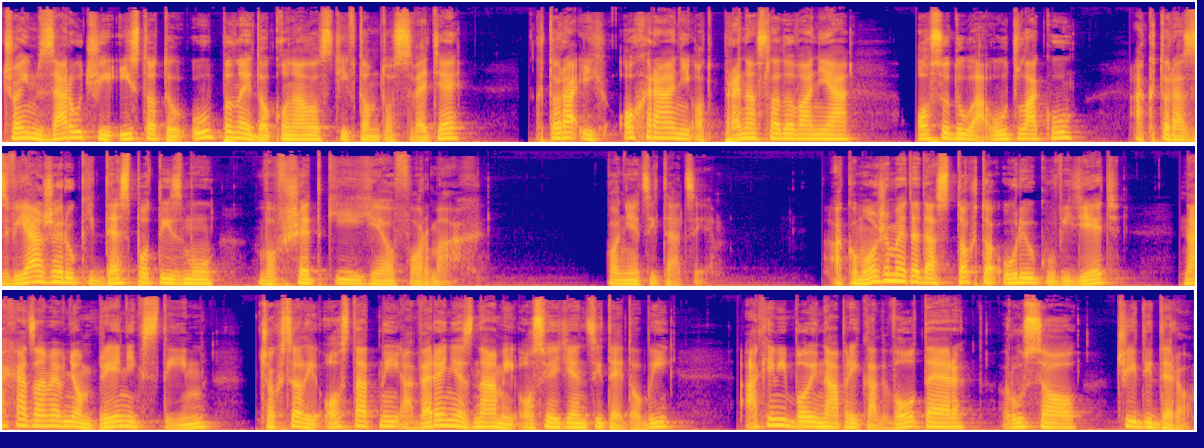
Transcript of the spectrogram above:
čo im zaručí istotu úplnej dokonalosti v tomto svete ktorá ich ochráni od prenasledovania, osudu a útlaku a ktorá zviaže ruky despotizmu vo všetkých jeho formách. Koniec citácie. Ako môžeme teda z tohto úrivku vidieť, nachádzame v ňom prienik s tým, čo chceli ostatní a verejne známi osvietenci tej doby, akými boli napríklad Voltaire, Rousseau či Diderot.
